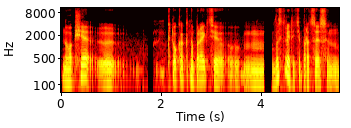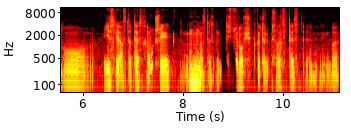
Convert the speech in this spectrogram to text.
Ну, вообще, э, кто как на проекте выстроит эти процессы, но если автотест хороший, mm-hmm. автотестировщик, который писал эти тесты, как бы,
